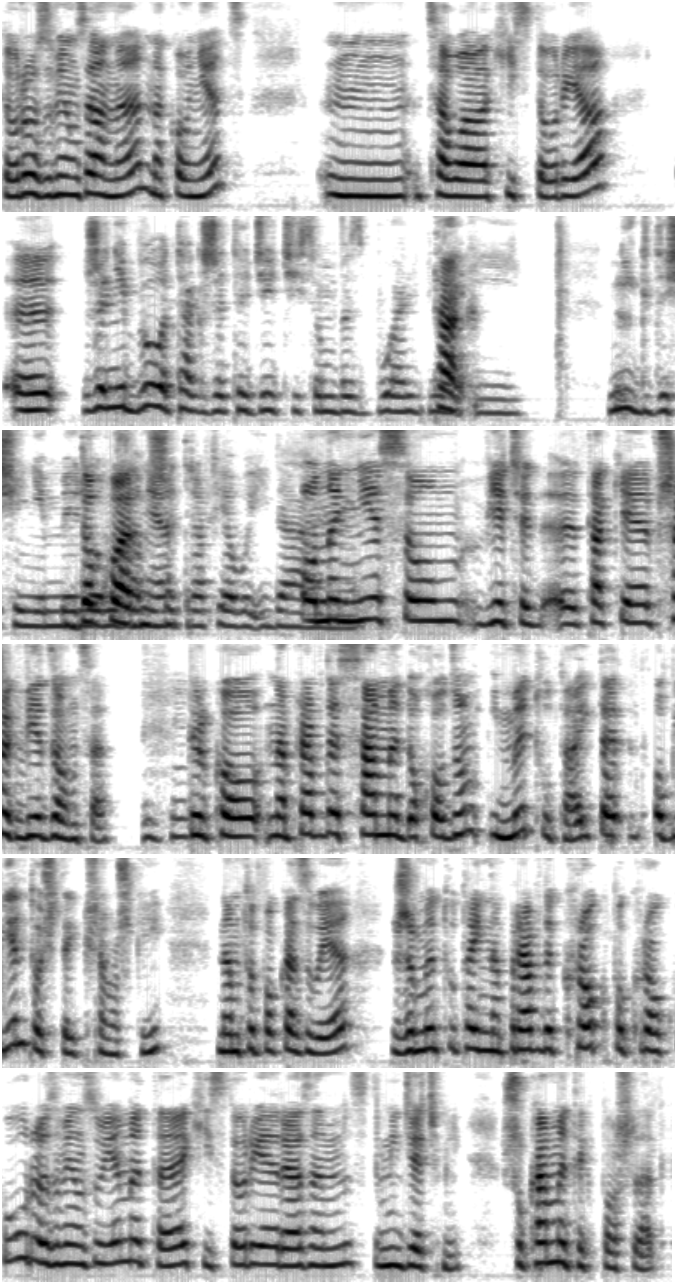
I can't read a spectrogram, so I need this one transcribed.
to rozwiązane na koniec, mm, cała historia. Y, Że nie było tak, że te dzieci są bezbłędne Tak. i nigdy się nie mylą, Dokładnie. zawsze trafiały idealnie. One nie są, wiecie, e, takie wszechwiedzące, Mhm. tylko naprawdę same dochodzą i my tutaj, te, objętość tej książki nam to pokazuje, że my tutaj naprawdę krok po kroku rozwiązujemy te historie razem z tymi dziećmi. Szukamy tych poszlak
